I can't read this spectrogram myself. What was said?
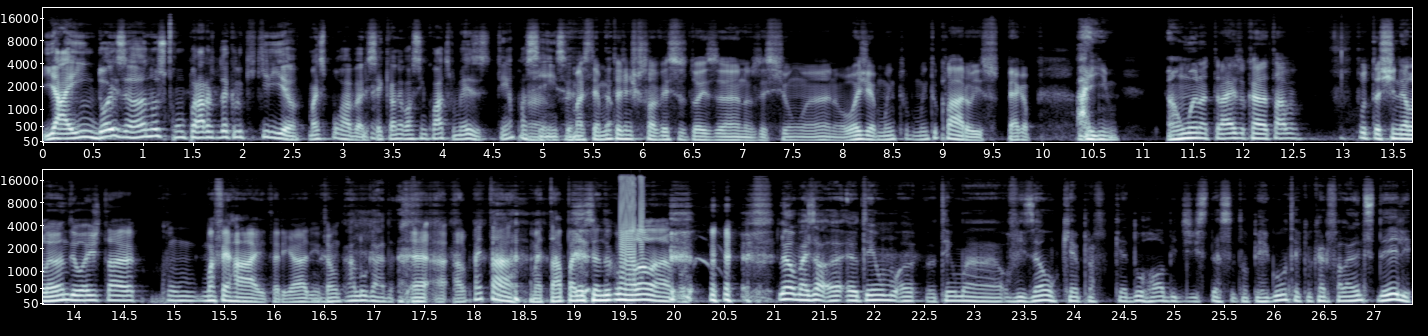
E aí, em dois anos, compraram tudo aquilo que queria. Mas, porra, velho, você quer um negócio em quatro meses? Tenha paciência. É, mas tem muita gente que só vê esses dois anos, esse um ano. Hoje é muito, muito claro isso. Pega. Aí, há um ano atrás o cara tava puta, chinelando e hoje tá com uma Ferrari, tá ligado? Então. É, alugada. É, a, a, mas tá, mas tá aparecendo com ela lá, pô. Não, mas ó, eu tenho, um, eu tenho uma visão que é, pra, que é do hobby disso, dessa tua pergunta, que eu quero falar antes dele,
